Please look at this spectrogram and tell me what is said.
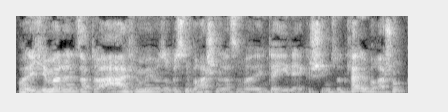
Weil ich immer dann sagte, ah, ich will mich immer so ein bisschen überraschen lassen, weil hinter jeder Ecke steht so eine kleine Überraschung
